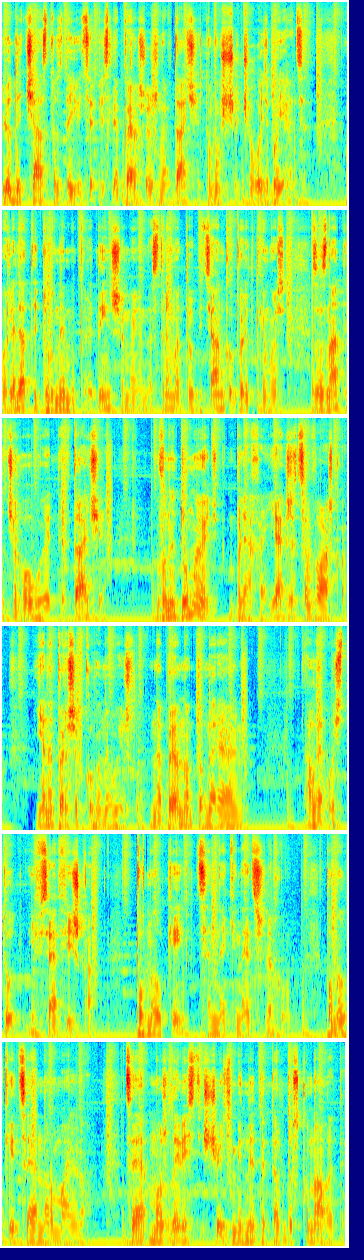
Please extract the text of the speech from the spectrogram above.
Люди часто здаються після першої ж невдачі, тому що чогось бояться. Виглядати дурними перед іншими, не стримати обіцянку перед кимось, зазнати чергової невдачі. Вони думають, бляха, як же це важко. Я не перший, в кого не вийшло. Напевно, то нереально. Але ось тут і вся фішка. Помилки це не кінець шляху. Помилки це нормально. Це можливість щось змінити та вдосконалити.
